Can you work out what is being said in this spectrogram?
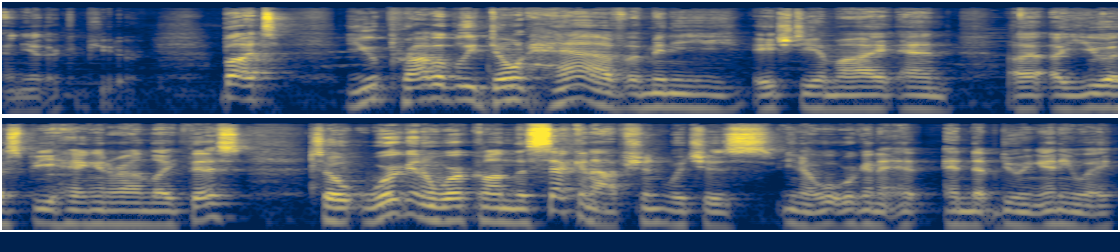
any other computer. But you probably don't have a mini HDMI and a, a USB hanging around like this. So we're going to work on the second option, which is, you know, what we're going to end up doing anyway.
